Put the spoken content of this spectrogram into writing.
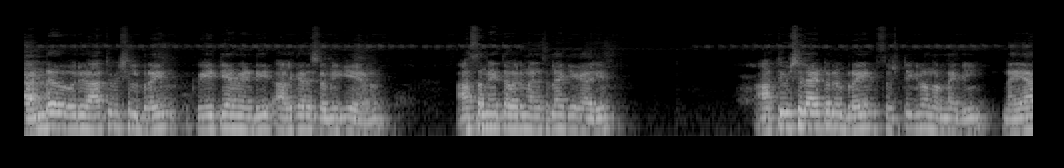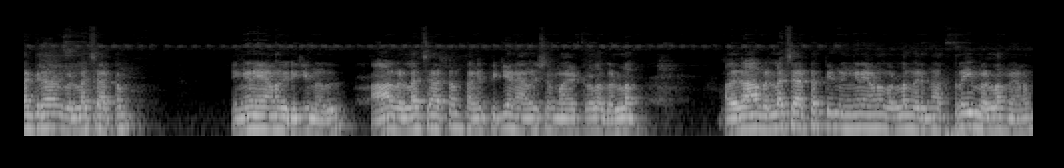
പണ്ട് ഒരു ആർട്ടിഫിഷ്യൽ ബ്രെയിൻ ക്രിയേറ്റ് ചെയ്യാൻ വേണ്ടി ആൾക്കാർ ശ്രമിക്കുകയാണ്. ആ സമയത്ത് അവർ മനസ്സിലാക്കിയ കാര്യം ആർട്ടിഫിഷ്യലായിട്ടൊരു ബ്രെയിൻ സൃഷ്ടിക്കണമെന്നുണ്ടെങ്കിൽ നയാഗ്ര വെള്ളച്ചാട്ടം എങ്ങനെയാണോ ഇരിക്കുന്നത് ആ വെള്ളച്ചാട്ടം തണുപ്പിക്കാൻ ആവശ്യമായിട്ടുള്ള വെള്ളം അതായത് ആ വെള്ളച്ചാട്ടത്തിൽ നിന്ന് എങ്ങനെയാണോ വെള്ളം വരുന്നത് അത്രയും വെള്ളം വേണം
